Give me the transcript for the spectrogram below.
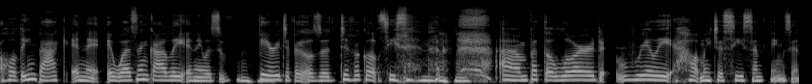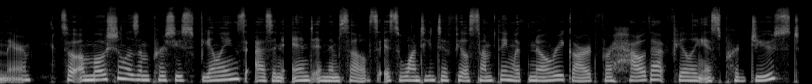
holding back and it, it wasn't godly and it was mm-hmm. very difficult. It was a difficult season. Mm-hmm. um, but the Lord really helped me to see some things in there. So emotionalism pursues feelings as an end in themselves. It's wanting to feel something with no regard for how that feeling is produced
